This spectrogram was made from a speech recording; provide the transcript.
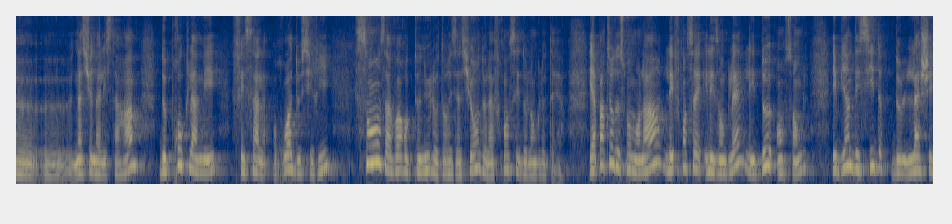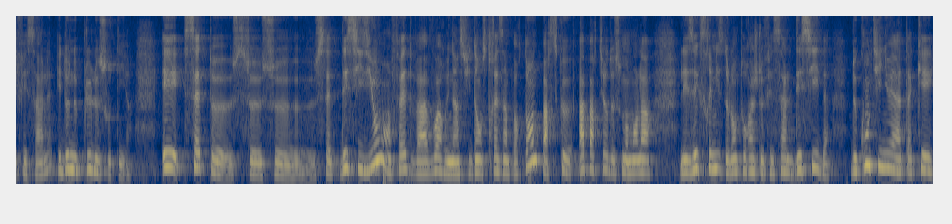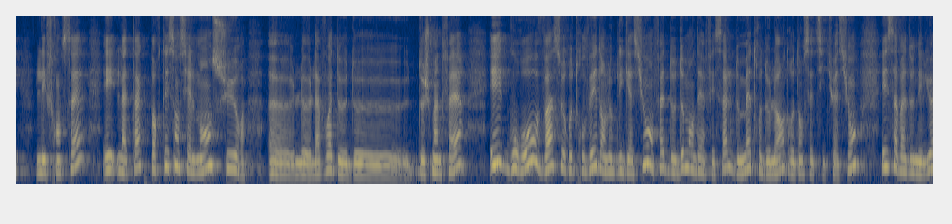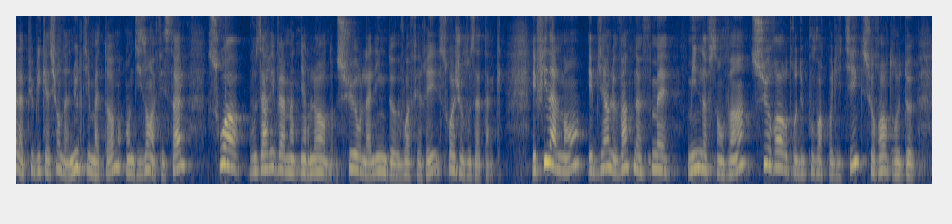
euh, euh, nationaliste arabe de proclamer Faisal roi de Syrie sans avoir obtenu l'autorisation de la France et de l'Angleterre. Et à partir de ce moment-là, les Français et les Anglais, les deux ensemble, eh bien, décident de lâcher Faisal et de ne plus le soutenir. Et cette, cette décision, en fait, va avoir une incidence très importante parce que, à partir de ce moment-là, les extrémistes de l'entourage de Faisal décident de continuer à attaquer les Français et l'attaque porte essentiellement sur euh, la voie de, de chemin de fer et Gouraud va se retrouver dans l'obligation en fait de demander à Fessal de mettre de l'ordre dans cette situation et ça va donner lieu à la publication d'un ultimatum en disant à Fessal soit vous arrivez à maintenir l'ordre sur la ligne de voie ferrée, soit je vous attaque. Et finalement, eh bien, le 29 mai 1920, sur ordre du pouvoir politique, sur ordre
